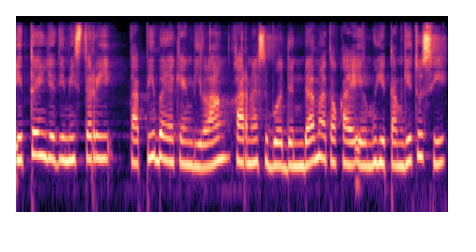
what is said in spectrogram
Itu yang jadi misteri, tapi banyak yang bilang karena sebuah dendam atau kayak ilmu hitam gitu sih.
